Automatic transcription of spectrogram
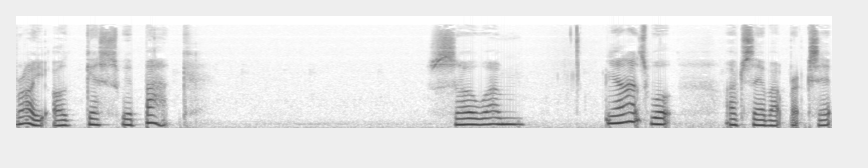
Right, I guess we're back. So, um, yeah, that's what I have to say about Brexit.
